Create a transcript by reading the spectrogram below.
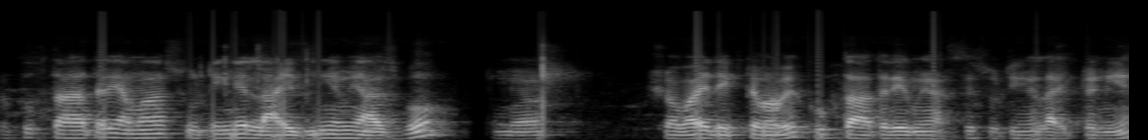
খুব তাড়াতাড়ি আমার শুটিং এর লাইভ নিয়ে আমি আসব। তোমরা সবাই দেখতে পাবে। খুব তাড়াতাড়ি আমি আসছি শুটিং এর লাইভটা নিয়ে।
